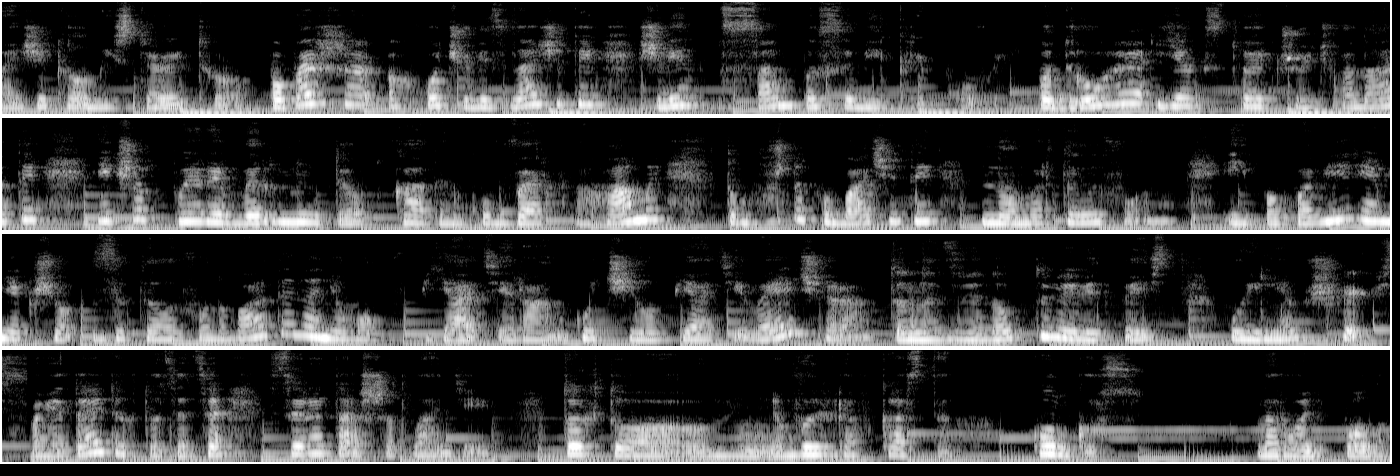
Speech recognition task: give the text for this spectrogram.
Magical Mystery Tour. По-перше, хочу відзначити, що він сам по собі криповий. По-друге, як стверджують фанати, якщо перевернути обкладинку вверх ногами, то можна побачити номер телефону. І по повір'ям, якщо зателефонувати на нього в 5 ранку чи о 5 вечора, то на дзвінок тобі відповість Уільям Ширс. Пам'ятаєте, хто це? Це сирота з Шотландії. Той, хто виграв кастинг, конкурс на роль Пола.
